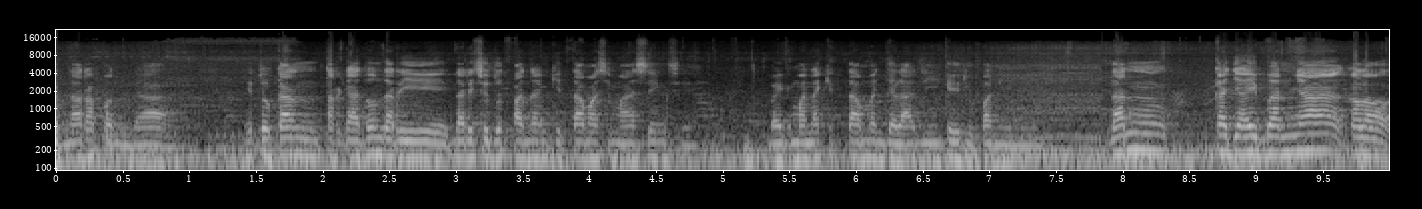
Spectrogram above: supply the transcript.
benar apa enggak. Itu kan tergantung dari dari sudut pandang kita masing-masing sih. Bagaimana kita menjalani kehidupan ini. Dan keajaibannya kalau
